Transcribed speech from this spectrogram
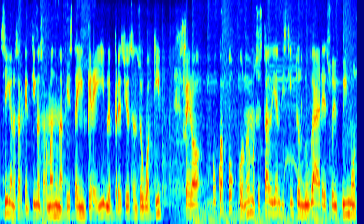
siguen los argentinos armando una fiesta increíble, preciosa en Sohuaquip, pero poco a poco, ¿no? Hemos estado ya en distintos lugares, hoy fuimos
